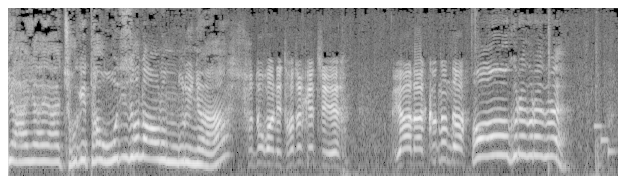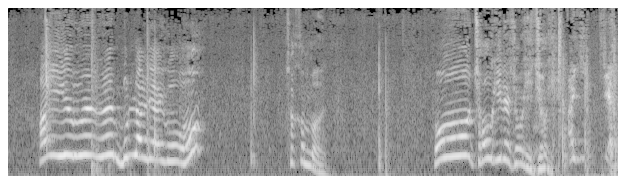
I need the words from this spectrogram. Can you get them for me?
야, 야, 야, 저게 다 어디서 나오는 물이냐? 수도관이 터졌겠지. 야, 나 끊는다. 어, 그래, 그래, 그래. 아니, 이게 왜, 왜 물 난리야, 이거, 어? 잠깐만. 어, 저기래, 저기, 저기. 아이, 야.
